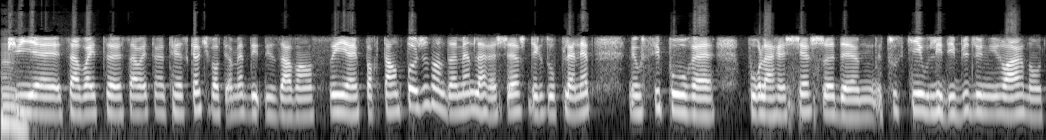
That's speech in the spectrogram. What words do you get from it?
Hmm. Puis euh, ça va être ça va être un télescope qui va permettre des, avancées importantes, pas juste dans le domaine de la recherche d'exoplanètes, mais aussi pour euh, pour la recherche de tout ce qui est les débuts de l'univers. Donc,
